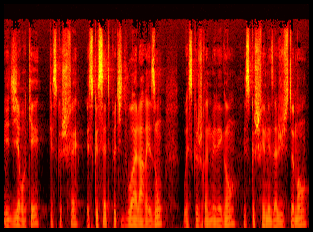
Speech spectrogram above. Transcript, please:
et dire ok, qu'est-ce que je fais? Est-ce que cette petite voix a la raison? Ou est-ce que je remets les gants? Est-ce que je fais mes ajustements?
